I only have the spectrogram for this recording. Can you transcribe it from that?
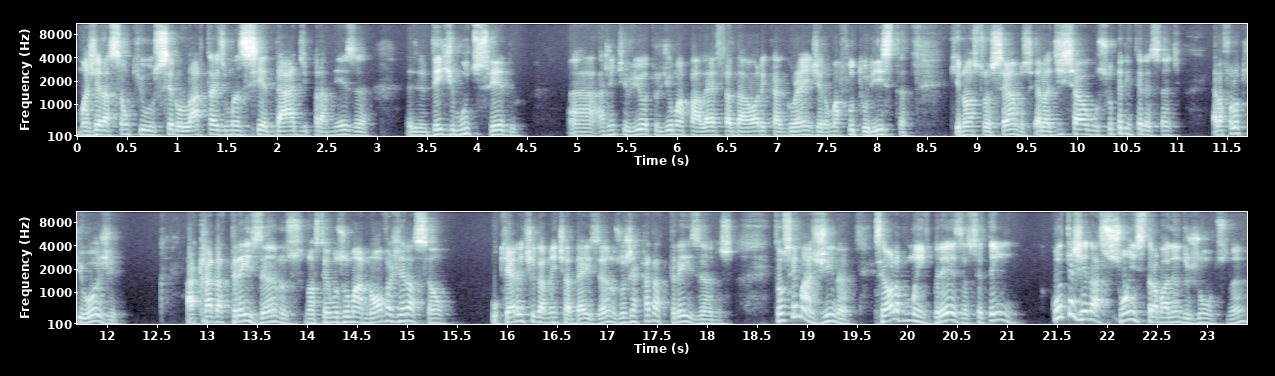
Uma geração que o celular traz uma ansiedade para a mesa desde muito cedo. A gente viu outro dia uma palestra da Orica Granger, uma futurista que nós trouxemos. Ela disse algo super interessante. Ela falou que hoje, a cada três anos, nós temos uma nova geração. O que era antigamente há 10 anos, hoje é a cada três anos. Então você imagina, você olha para uma empresa, você tem Quantas gerações trabalhando juntos, né?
